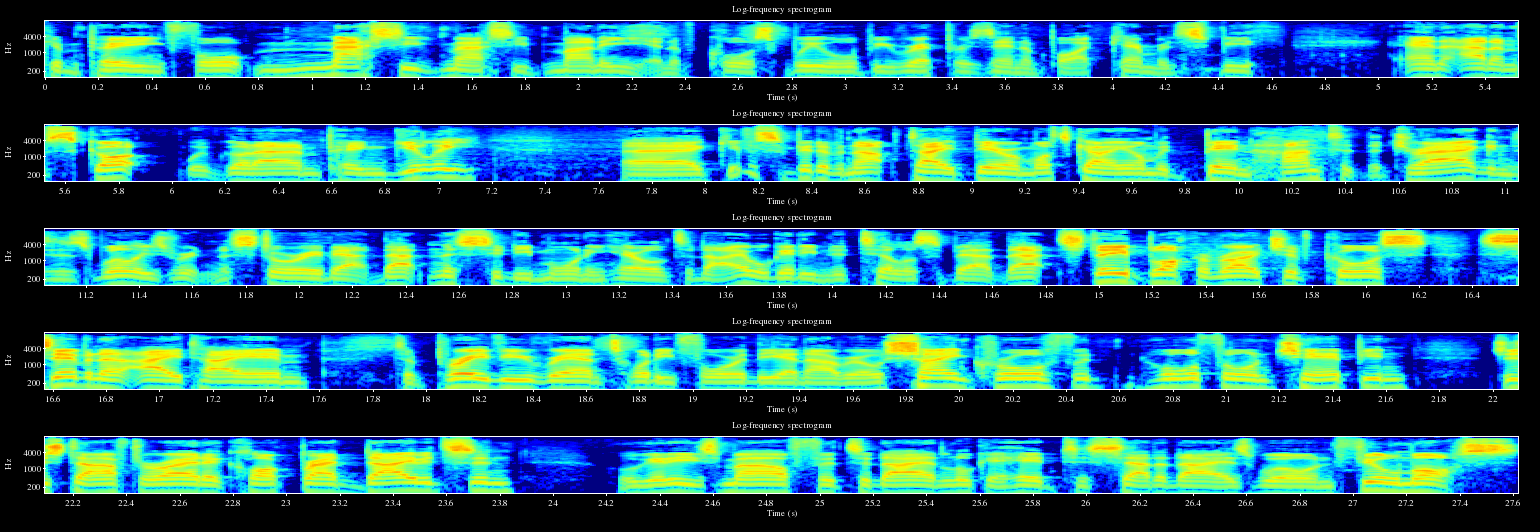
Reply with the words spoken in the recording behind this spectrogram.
competing for massive, massive money. And of course, we will be represented by Cameron Smith and Adam Scott. We've got Adam Pengilly uh, give us a bit of an update there on what's going on with Ben Hunt at the Dragons as well. He's written a story about that in the Sydney Morning Herald today. We'll get him to tell us about that. Steve Blocker Roach, of course, 7 at 8 a.m. to preview round 24 of the NRL. Shane Crawford, Hawthorn champion, just after 8 o'clock. Brad Davidson we'll get his mail for today and look ahead to Saturday as well. And Phil Moss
